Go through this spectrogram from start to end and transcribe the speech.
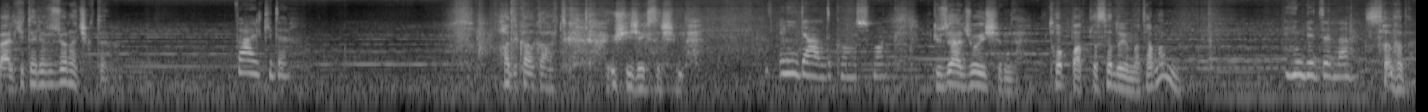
Belki televizyona çıktı. Belki de. Hadi kalk artık. Üşüyeceksin şimdi. İyi geldi konuşmak. Güzelce uyu şimdi. Top patlasa duyma tamam mı? İyi geceler. Sana da.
